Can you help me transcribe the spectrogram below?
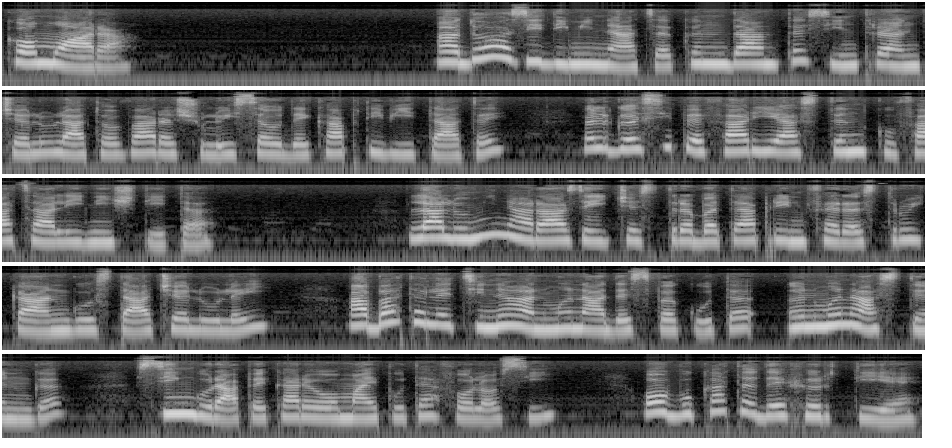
Comoara A doua zi dimineață, când Dantes intră în celula tovarășului său de captivitate, îl găsi pe Faria stând cu fața liniștită. La lumina razei ce străbătea prin ferăstruica îngustă a celulei, abatele ținea în mâna desfăcută, în mâna stângă, singura pe care o mai putea folosi, o bucată de hârtie.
